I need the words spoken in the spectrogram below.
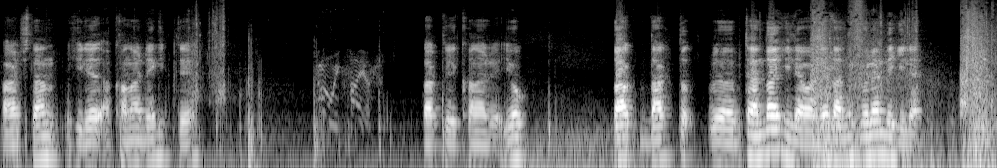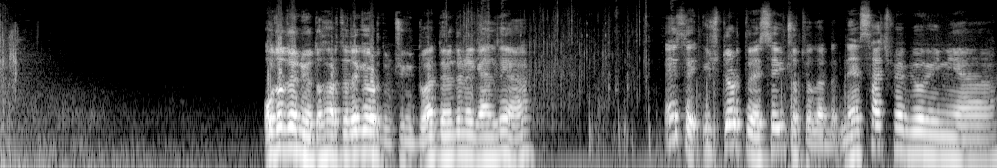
Karşıdan hile Kanarya gitti. Duck değil Kanarya. Yok. Duck, Duck e, bir tane daha hile var ya. Dandik ölen de hile. O da dönüyordu. Haritada gördüm çünkü. Duvar döne döne geldi ya. Neyse 3-4 vs 3 atıyorlar. Ne saçma bir oyun ya.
